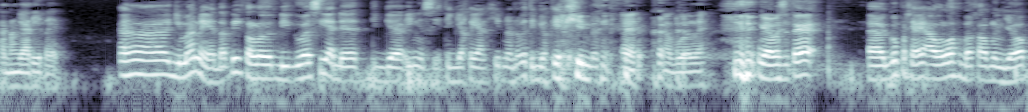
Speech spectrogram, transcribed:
karena nggak relate. Eh, gimana ya? Tapi kalau di gua sih ada tiga ini sih tiga keyakinan. Oh tiga keyakinan. Eh nggak boleh. Nggak maksudnya gue percaya Allah bakal menjawab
